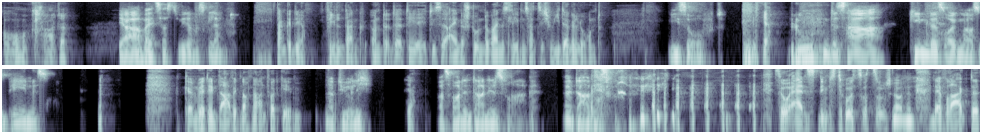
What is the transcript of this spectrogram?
Oh, schade. Ja, aber jetzt hast du wieder was gelernt. Danke dir. Vielen Dank. Und äh, die, diese eine Stunde meines Lebens hat sich wieder gelohnt. Wie so oft. Ja. Blutendes Haar, Kindersäugen aus dem Penis. Können wir dem David noch eine Antwort geben? Natürlich. Ja. Was war denn Daniels Frage? Äh, Davids Frage. So ernst nimmst du unsere Zuschauer. Der fragte,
